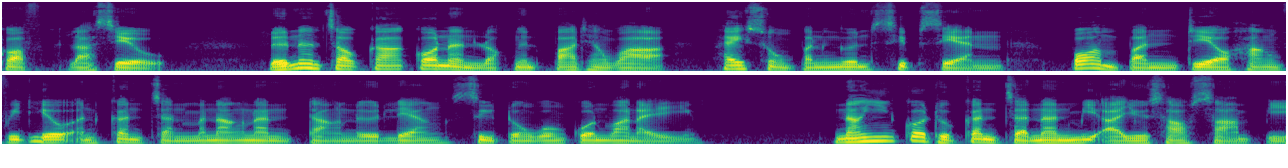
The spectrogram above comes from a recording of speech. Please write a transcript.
กอฟลาเซลหรือนั่นเจ้ากาก็นั่นหลอกเงินป้าเทียงว่า ให้ส่งปันเงินสิบเสียนป้อมปันเดียวหางวิดีโออันกันจันมันนางนั้นต่างเนื้อเลี้ยงสื่อตรงวงกลว่าไหน นางยิงก็ถูกกันจะนนั้นมีอายุสาวสามปี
